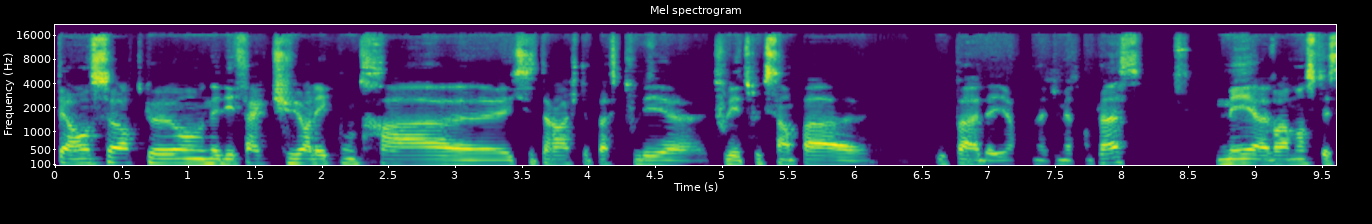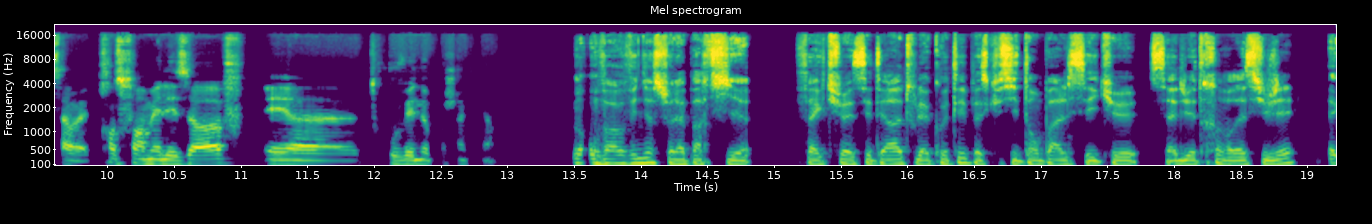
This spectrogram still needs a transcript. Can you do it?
faire en sorte qu'on ait des factures, les contrats, euh, etc. Je te passe tous les tous les trucs sympas ou pas d'ailleurs qu'on a dû mettre en place. Mais vraiment c'était ça, ouais, transformer les offres et trouver nos prochains clients. On va revenir sur la partie facture, etc., tout la côté, parce que si t'en parles, c'est que ça a dû être un vrai sujet. Euh,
